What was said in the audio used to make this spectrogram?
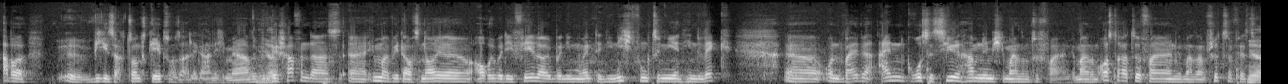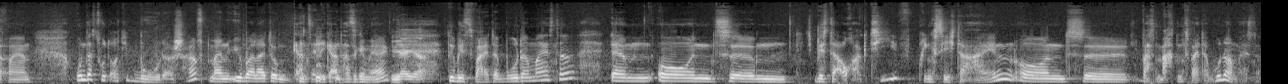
aber äh, wie gesagt, sonst gäbe es uns alle gar nicht mehr. Also Ja. wir schaffen das äh, immer wieder aufs Neue, auch über die Fehler, über die Momente, die nicht funktionieren, hinweg. Äh, und weil wir ein großes Ziel haben, nämlich gemeinsam zu feiern. Gemeinsam Osterrad zu feiern, gemeinsam Schützenfest Ja. zu feiern. Und das tut auch die Bruderschaft. Meine Überleitung, ganz elegant, hast du gemerkt. Ja, ja. Du bist weiter Brudermeister ähm, und ähm, bist da auch aktiv, bringst dich da ein. Und äh, was macht ein zweiter Brudermeister?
